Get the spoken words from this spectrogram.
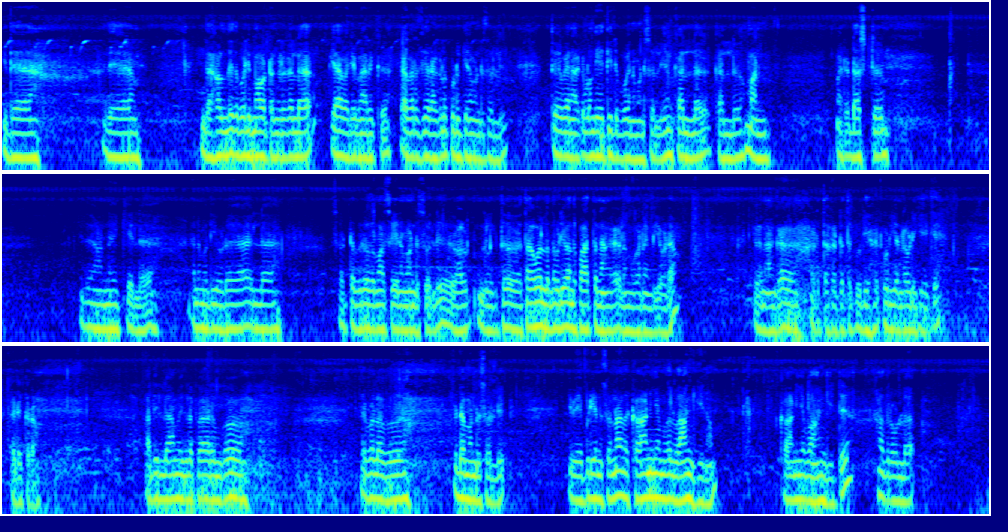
இதை இது இந்த கலந்து இது வெளி மாவட்டங்களில் வியாபாரியமாக இருக்குது வியாபார சீராக்களை குடிக்கணும்னு சொல்லி தேவையான ஆக்கள் வந்து ஏற்றிட்டு போயணும்னு சொல்லியும் கல் கல் மண் மற்ற டஸ்ட்டு இது அன்னைக்கில் அனுமதியோட இல்லை சட்டவிரோதமாக செய்யணுமான்னு சொல்லி எங்களுக்கு தகவல் வந்தபடியாக வந்து பார்த்தோம் நாங்கள் இளங்குவர வரம்பியோட இதை நாங்கள் அடுத்த கட்டத்துக்கு உரிய உரிய நடவடிக்கைக்கு எடுக்கிறோம். அது இல்லாமல் இதில் பாருங்கோ எவ்வளவு இடம் என்று சொல்லி இது எப்படின்னு சொன்னால் அந்த காணியை முதல் வாங்கிக்கணும். காணியை வாங்கிட்டு அதில் உள்ள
